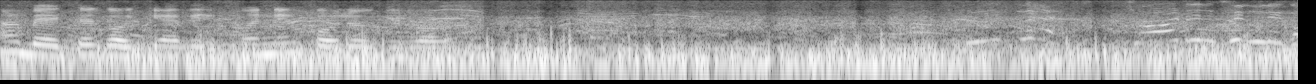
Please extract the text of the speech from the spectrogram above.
ആ ബേക്കൊക്കെ നോക്കിയാൽ മുന്നിൽ കോൽ നോക്കിക്കോളും ഏ എന്നാ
